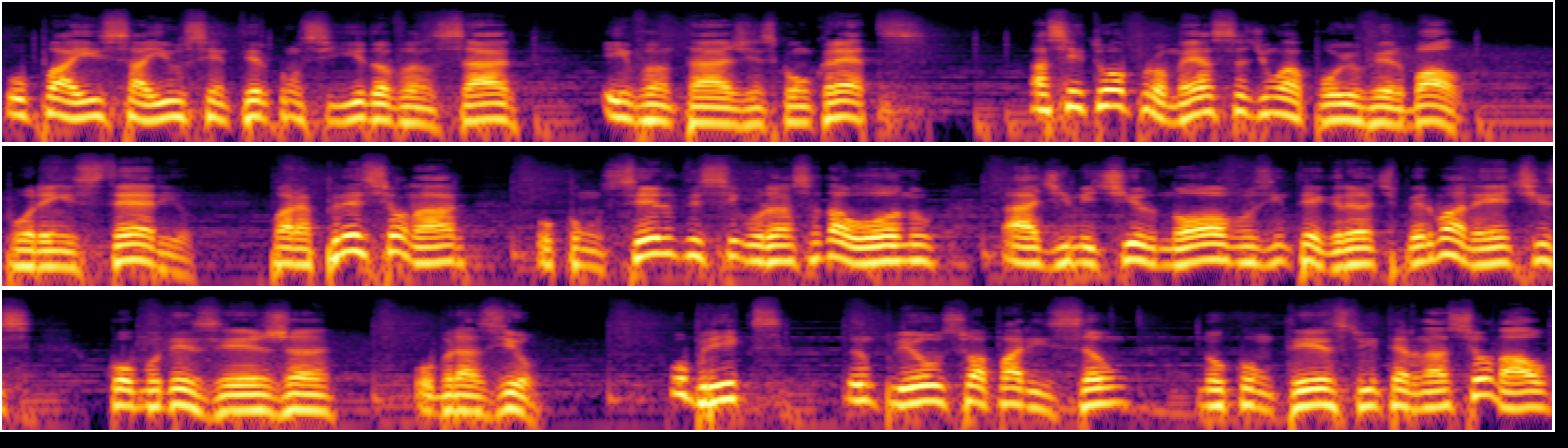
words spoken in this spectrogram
o país saiu sem ter conseguido avançar em vantagens concretas. Aceitou a promessa de um apoio verbal, porém estéril, para pressionar o Conselho de Segurança da ONU a admitir novos integrantes permanentes, como deseja o Brasil o BRICS ampliou sua aparição no contexto internacional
